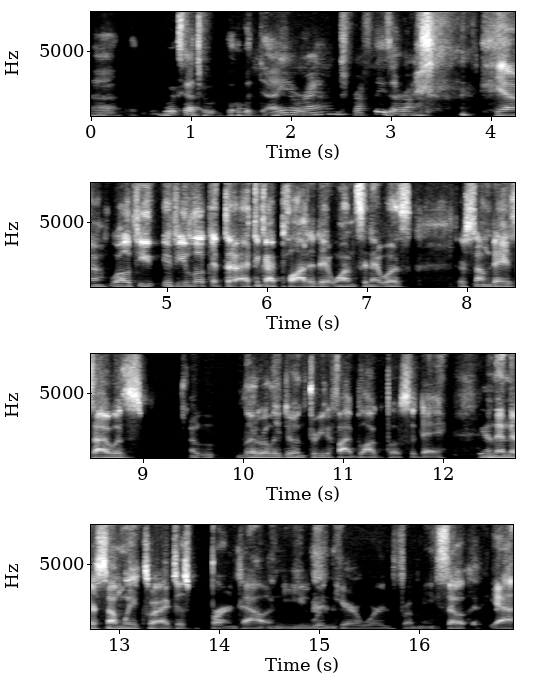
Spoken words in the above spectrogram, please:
uh, works out to a blog a day around roughly. Is that right? yeah. Well, if you, if you look at the, I think I plotted it once and it was, there's some days I was literally doing three to five blog posts a day. Yeah. And then there's some weeks where I just burnt out and you wouldn't hear a word from me. So yeah,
